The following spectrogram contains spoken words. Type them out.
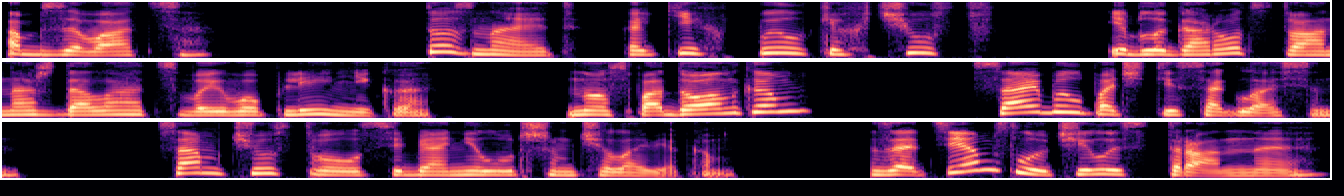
обзываться. Кто знает, каких пылких чувств и благородства она ждала от своего пленника. Но с подонком Сай был почти согласен. Сам чувствовал себя не лучшим человеком. Затем случилось странное.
